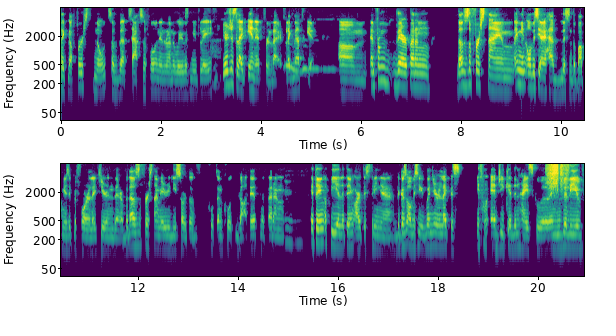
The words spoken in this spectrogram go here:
like the first notes of that saxophone and Run Away With Me play, you're just like in it for life. Like that's it. Um and from there parang that was the first time I mean obviously I had listened to pop music before like here and there but that was the first time I really sort of quote unquote got it na parang Mm. ito yung appeal ito yung artistry niya because obviously when you're like this you know edgy kid in high school and you believe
